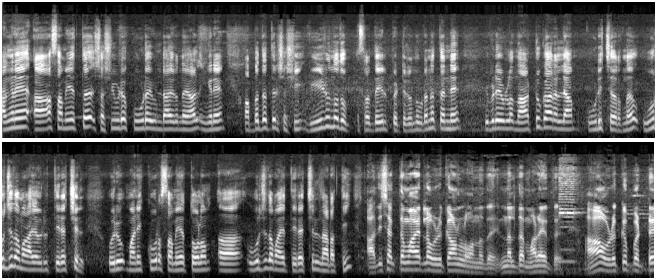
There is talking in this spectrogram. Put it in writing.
അങ്ങനെ ആ സമയത്ത് ശശിയുടെ കൂടെ ഉണ്ടായിരുന്നയാൾ ഇങ്ങനെ അബദ്ധത്തിൽ ശശി വീഴുന്നതും ശ്രദ്ധയിൽപ്പെട്ടിരുന്നു. ഉടനെ തന്നെ ഇവിടെയുള്ള നാട്ടുകാരെല്ലാം കൂടി ചേർന്ന് ഊർജിതമായ ഒരു തിരച്ചിൽ ഒരു മണിക്കൂർ സമയത്തോളം ഊർജിതമായ തിരച്ചിൽ നടത്തി. അതിശക്തമായിട്ടുള്ള ഒഴുക്കാണല്ലോ വന്നത് ഇന്നലത്തെ മഴയത്ത്. ആ ഒഴുക്കപ്പെട്ട്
